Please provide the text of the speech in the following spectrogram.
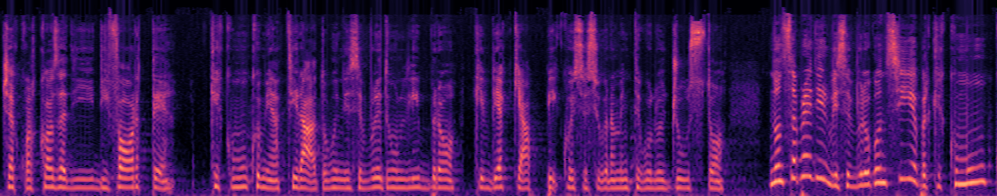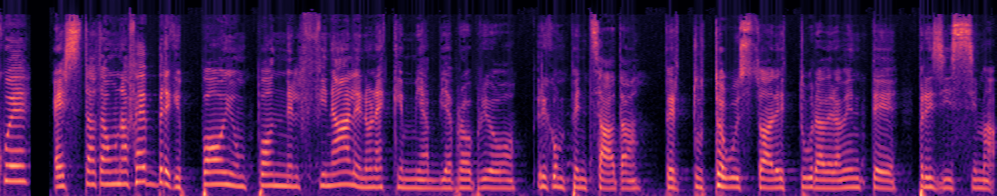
c'è qualcosa di, di forte che comunque mi ha attirato, quindi se volete un libro che vi acchiappi, questo è sicuramente quello giusto. Non saprei dirvi se ve lo consiglio perché comunque è stata una febbre che poi un po' nel finale non è che mi abbia proprio ricompensata per tutta questa lettura veramente presissima.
